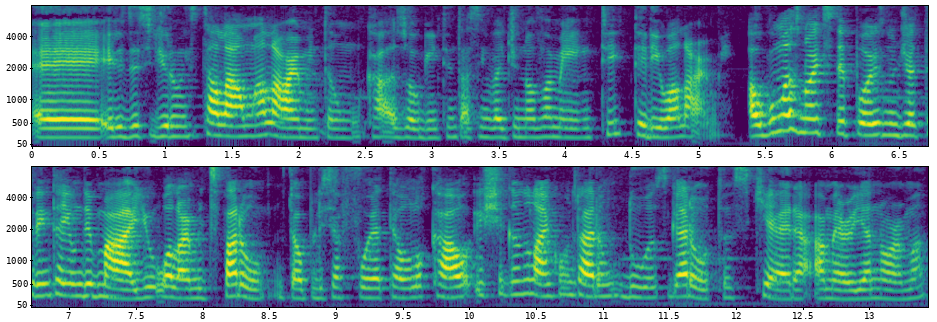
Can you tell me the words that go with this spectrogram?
é, eles decidiram instalar um alarme, então caso alguém tentasse invadir novamente, teria o alarme. Algumas noites depois, no dia 31 de maio, o alarme disparou, então a polícia foi até o local e chegando lá encontraram duas garotas, que era a Mary e a Norma.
